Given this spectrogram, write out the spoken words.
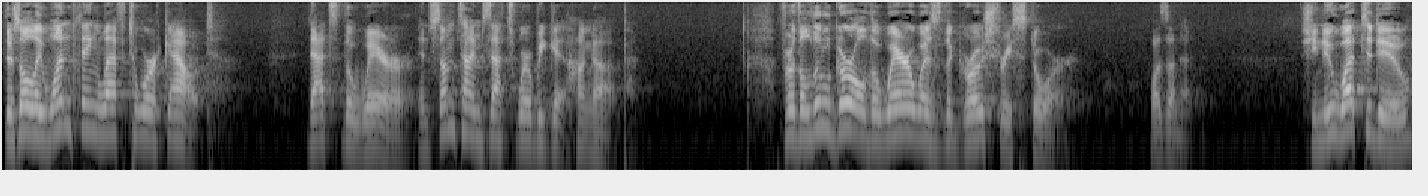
There's only one thing left to work out. That's the where. And sometimes that's where we get hung up. For the little girl, the where was the grocery store, wasn't it? She knew what to do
